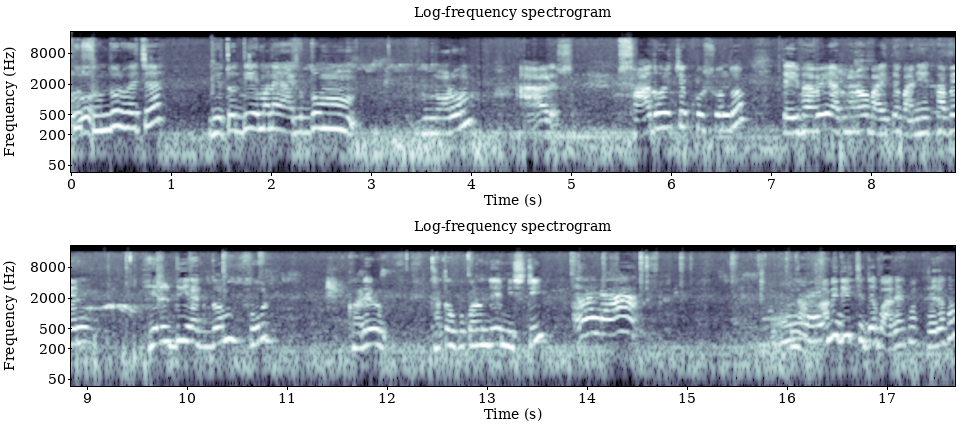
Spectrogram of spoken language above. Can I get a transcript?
খুব সুন্দর হয়েছে। ভেতর দিয়ে মানে একদম নরম আর স্বাদ হয়েছে খুব সুন্দর। তো এইভাবেই আপনারাও বাড়িতে বানিয়ে খাবেন। হেলদি একদম ফুড ঘরের থাকা উপকরণ দিয়ে মিষ্টি। না আমি দিচ্ছি দেবো আগে একবার খেয়ে দেখো।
